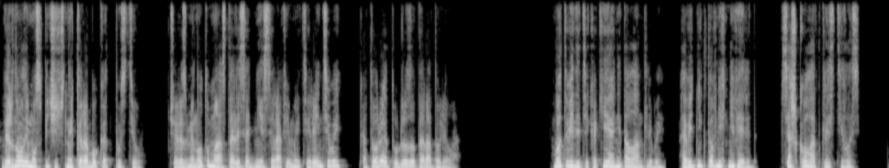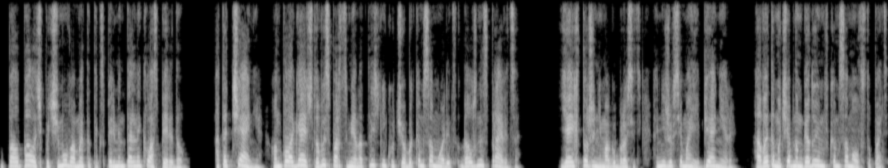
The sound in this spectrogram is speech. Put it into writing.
вернул ему спичечный коробок и отпустил. Через минуту мы остались одни с Серафимой Терентьевой, которая тут же затараторила. «Вот видите, какие они талантливые, а ведь никто в них не верит. Вся школа открестилась. Пал Палыч почему вам этот экспериментальный класс передал? От отчаяния. Он полагает, что вы спортсмен, отличник учебы, комсомолец, должны справиться. Я их тоже не могу бросить, они же все мои, пионеры. А в этом учебном году им в комсомол вступать.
